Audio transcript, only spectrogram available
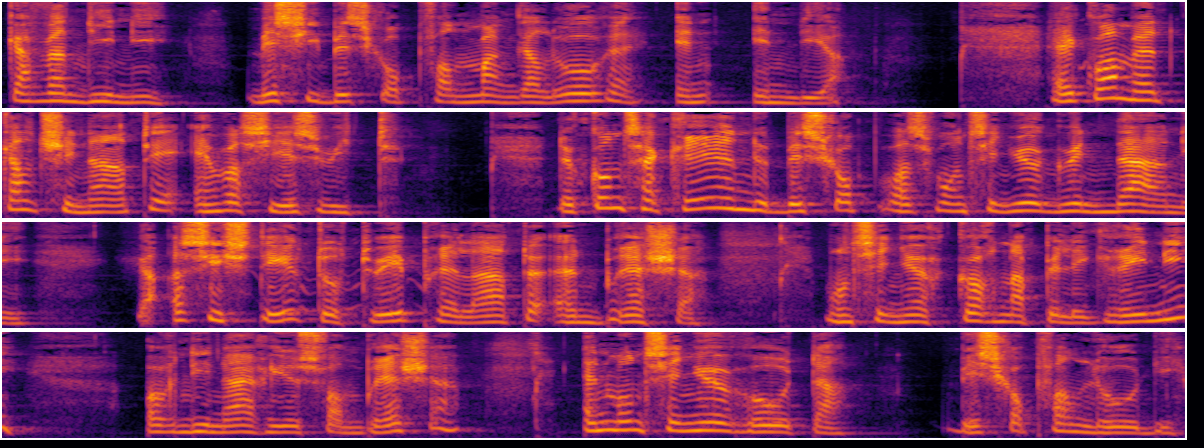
Cavadini, missiebisschop van Mangalore in India. Hij kwam uit Calcinate en was jezuïet. De consacrerende bisschop was Monseigneur Guindani, geassisteerd door twee prelaten uit Brescia, Monseigneur Corna Pellegrini, ordinarius van Brescia, en Monseigneur Rota, bisschop van Lodi.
